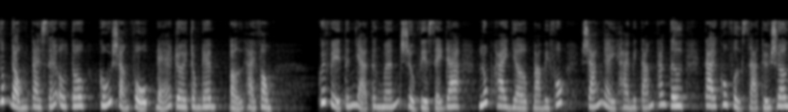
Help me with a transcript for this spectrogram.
Xúc động tài xế ô tô cứu sản phụ đẻ rơi trong đêm ở Hải Phòng. Quý vị tính giả thân mến, sự việc xảy ra lúc 2 giờ 30 phút sáng ngày 28 tháng 4 tại khu vực xã Thủy Sơn,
